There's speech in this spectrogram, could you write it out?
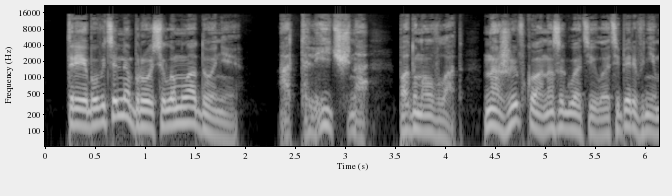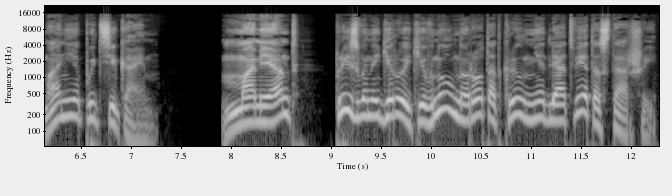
— требовательно бросила Младония. «Отлично!» — подумал Влад. Наживку она заглотила, а теперь, внимание, подсекаем. «Момент!» Призванный герой кивнул, но рот открыл не для ответа старший,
